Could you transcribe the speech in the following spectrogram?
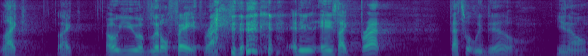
like, like, oh, you of little faith, right? and he, he's like, Brett, that's what we do. You know,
